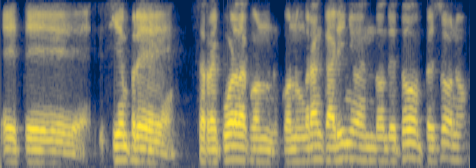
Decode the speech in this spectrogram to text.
Este, siempre se recuerda con, un gran cariño en donde todo empezó, ¿no?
